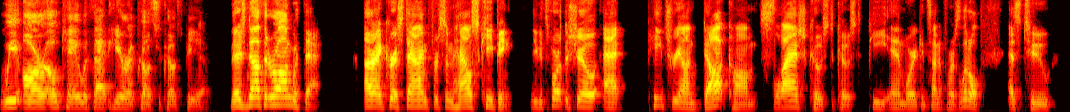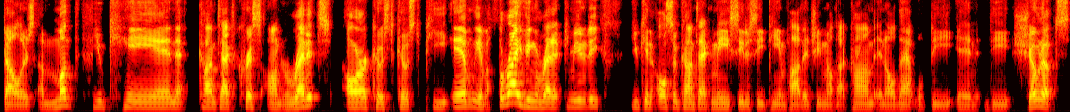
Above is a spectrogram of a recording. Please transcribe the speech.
we are okay with that here at Coast to Coast PM. There's nothing wrong with that. All right, Chris, time for some housekeeping. You can support the show at patreon.com slash coast to coast PM, where you can sign up for as little as two dollars a month. You can contact Chris on Reddit, our coast to coast PM. We have a thriving Reddit community. You can also contact me, c2cpmpod at gmail.com, and all that will be in the show notes.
